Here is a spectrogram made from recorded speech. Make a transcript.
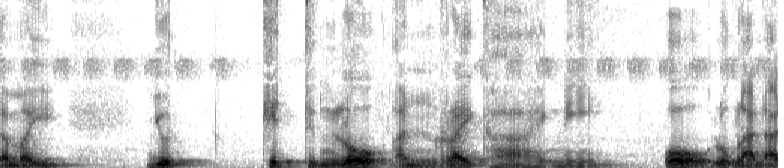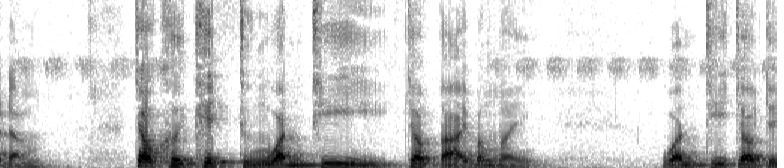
ทำให้หยุดคิดถึงโลกอันไร้ค่าแห่งนี้ โอ้ ลูกหลานอาดัม เจ้าเคยคิดถึงวันที่เจ้าตายบ้างไหม วันที่เจ้าจะ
